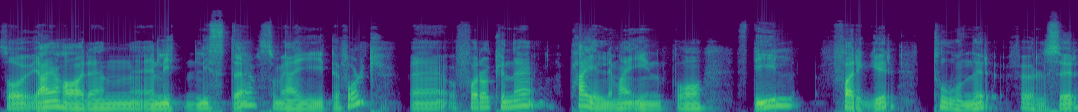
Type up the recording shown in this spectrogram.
Så jeg har en, en liten liste som jeg gir til folk for å kunne peile meg inn på stil, farger, toner, følelser.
